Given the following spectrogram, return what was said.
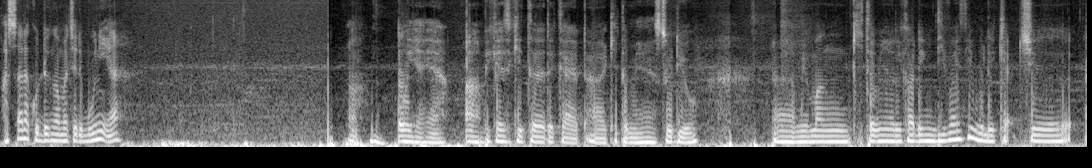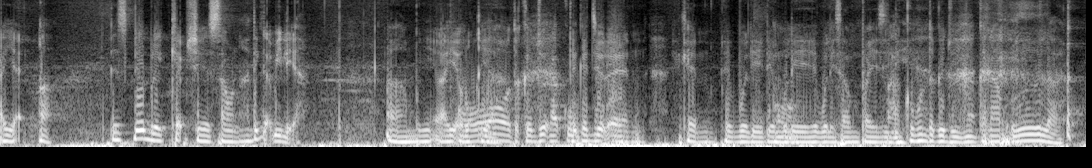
Asal aku dengar macam dia bunyi ah. Ah, Oh ya ya ah, Because kita dekat uh, Kita punya studio uh, Memang Kita punya recording device ni Boleh capture Ayat ah. dia, dia boleh capture sound Nanti kat bilik lah ah, Bunyi ayat Ruqyah Oh, terkejut aku. Terkejut kan Kan Dia boleh Dia Oh. boleh Dia boleh sampai sini Aku pun terkejut ingatkan apa lah.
